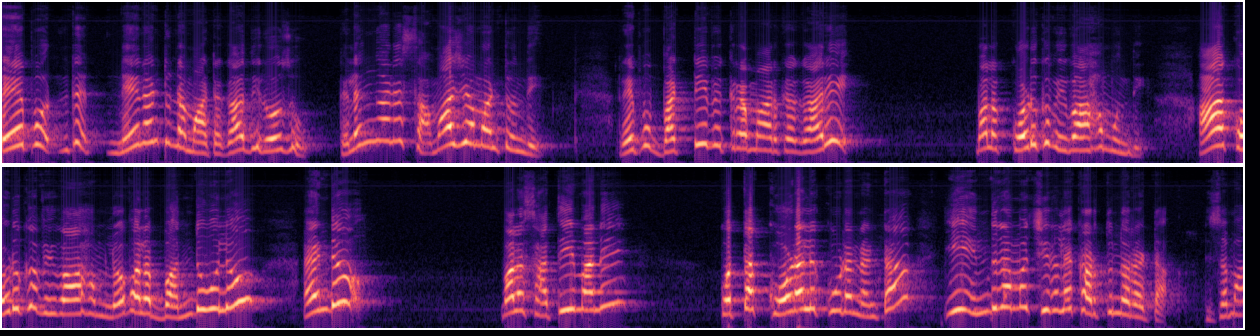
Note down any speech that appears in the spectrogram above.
రేపు అంటే నేనంటున్న మాట కాదు ఈరోజు తెలంగాణ సమాజం అంటుంది. రేపు బట్టి విక్రమార్క గారి వాళ్ళ కొడుకు వివాహం ఉంది. ఆ కొడుకు వివాహంలో వాళ్ళ బంధువులు అండ్ వాళ్ళ సతీమణి కొత్త కోడలు కూడానంట ఈ ఇందిరమ్మ చీరలే కడుతున్నారట. నిజమా?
